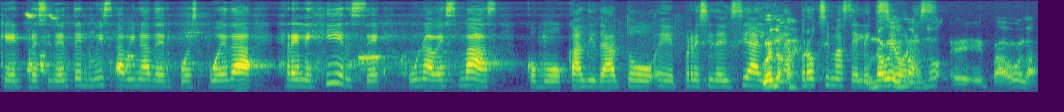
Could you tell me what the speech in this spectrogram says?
que el presidente Luis Abinader pues pueda reelegirse una vez más como candidato eh, presidencial en las próximas elecciones. Una vez más, ¿no? Eh, eh, Paola,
